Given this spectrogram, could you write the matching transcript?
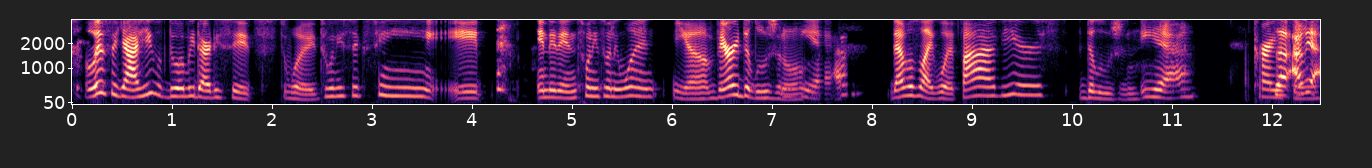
listen, y'all, he was doing me dirty since what 2016. It ended in 2021. Yeah, very delusional. Yeah that was like what five years delusion. Yeah, crazy. So I mean,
